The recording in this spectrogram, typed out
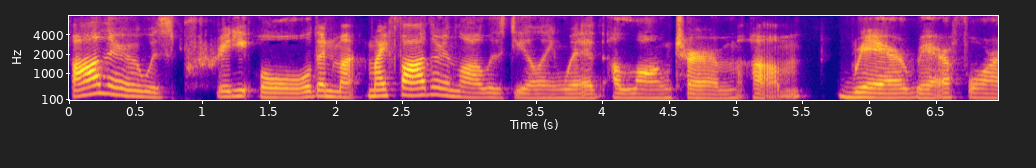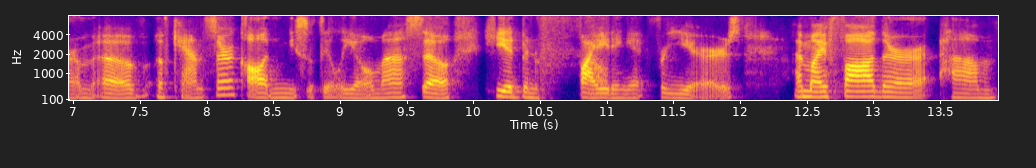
father was pretty old, and my, my father in law was dealing with a long term, um, rare, rare form of, of cancer called mesothelioma. So he had been fighting it for years. And my father um,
